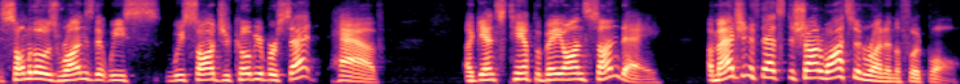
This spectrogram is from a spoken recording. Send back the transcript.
some of those runs that we we saw Jacoby Brissett have against Tampa Bay on Sunday. Imagine if that's Deshaun Watson running the football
